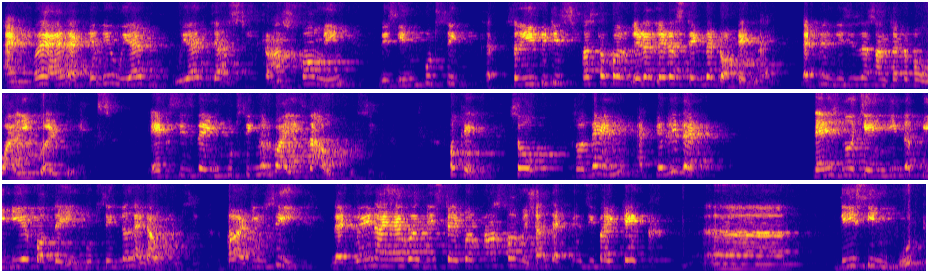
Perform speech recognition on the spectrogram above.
and where actually we are we are just transforming this input so if it is first of all let us, let us take the dotted line that means this is a some sort of a y equal to x x is the input signal y is the output signal okay so so then actually that there is no change in the pdf of the input signal and output signal. But you see that when i have a, this type of transformation that means if i take uh, this input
